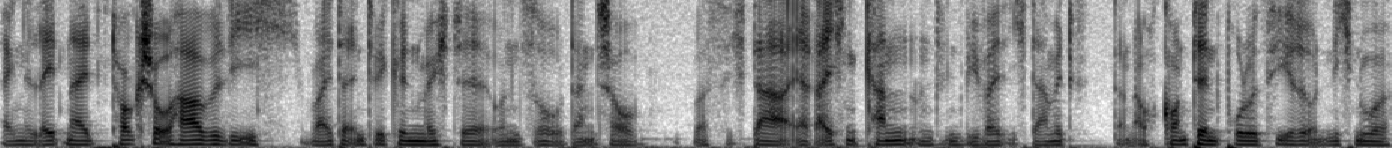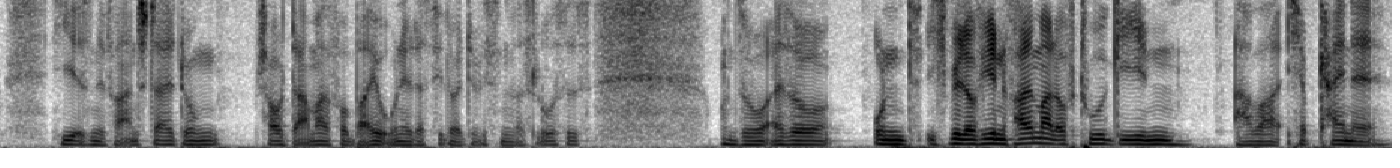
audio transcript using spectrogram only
eigene Late-Night-Talkshow habe, die ich weiterentwickeln möchte und so dann schaue, was ich da erreichen kann und inwieweit ich damit dann auch Content produziere und nicht nur, hier ist eine Veranstaltung, schaut da mal vorbei, ohne dass die Leute wissen, was los ist. Und so, also, und ich will auf jeden Fall mal auf Tour gehen, aber ich habe keine,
